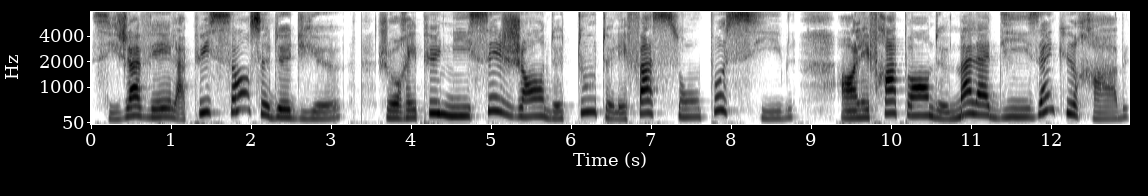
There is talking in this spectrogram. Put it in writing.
Si j'avais la puissance de Dieu, j'aurais puni ces gens de toutes les façons possibles en les frappant de maladies incurables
